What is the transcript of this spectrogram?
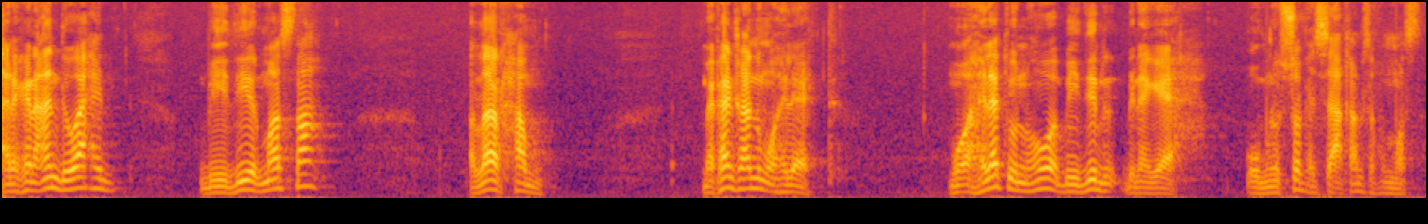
أنا كان عندي واحد بيدير مصنع الله يرحمه ما كانش عنده مؤهلات. مؤهلاته إن هو بيدير بنجاح ومن الصبح الساعة 5 في المصنع.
